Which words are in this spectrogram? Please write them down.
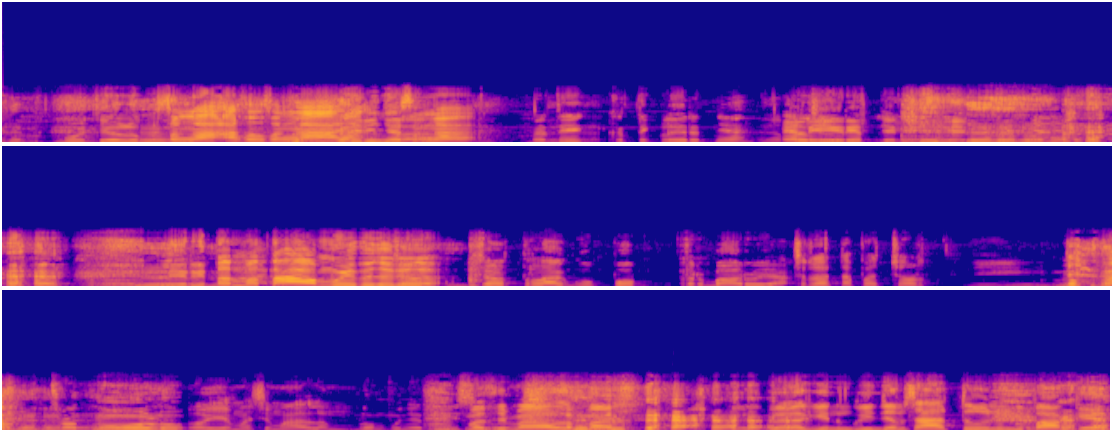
Bocah lu sengak asal sengak jadinya sengak berarti ketik liriknya? Apa eh lirit jadi Liritan matamu itu jadinya. Cot, cot lagu pop terbaru ya? Cerot apa cort? Trot mulu. Oh iya masih malam. belum punya tisu. Masih malam mas. Gue lagi nungguin jam 1 nunggu paket.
